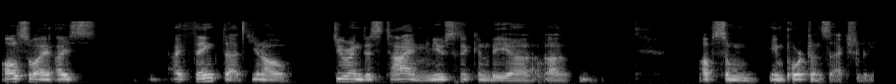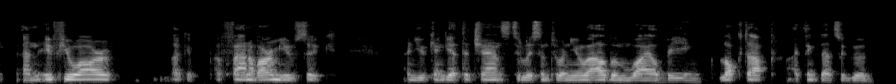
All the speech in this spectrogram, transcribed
also I, I I think that you know during this time music can be a, a of some importance actually, and if you are like a, a fan of our music and you can get the chance to listen to a new album while being locked up, I think that's a good,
